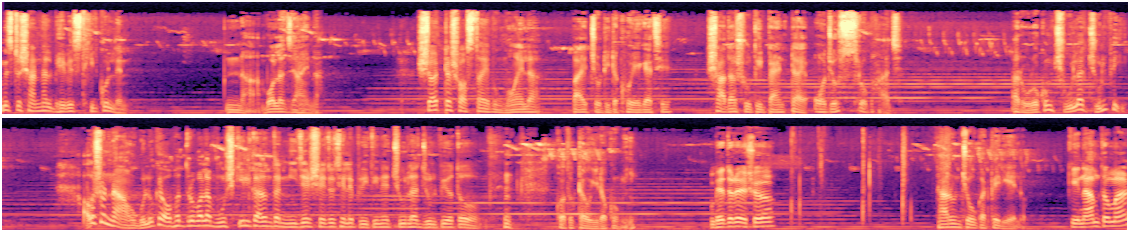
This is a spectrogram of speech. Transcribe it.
মিস্টার সান্যাল ভেবে স্থির করলেন, না, বলা যায় না। শার্টটা সস্তা এবং ময়লা, পায়ের চটিটা ক্ষয়ে গেছে, সাদা সুতির প্যান্টটায় অজস্র ভাঁজ। আর ওরকম চুল আর চুলপি অবশ্য না, ওগুলোকে অভদ্র বলা মুশকিল, কারণ তার নিজের সেজো ছেলে প্রীতিনের চুল আর জুলপিও তো কতকটা ওই রকমই। ভেতরে এসো। হারুন চৌকাট পেরিয়ে এলো। কি নাম তোমার?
